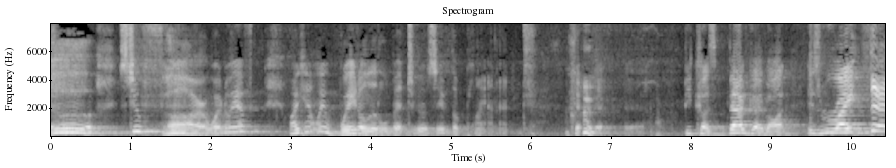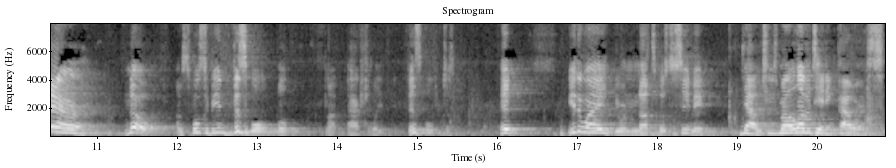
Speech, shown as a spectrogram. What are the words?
Ugh, it's too far. Why do we have? Why can't we wait a little bit to go save the planet? because Bad Guy Bot is right there! No, I'm supposed to be invisible. Well, not actually invisible, just hidden. Either way, you're not supposed to see me. Now to use my levitating powers.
